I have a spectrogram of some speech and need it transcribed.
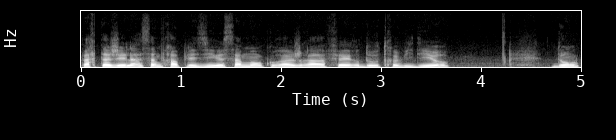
partagez-la, ça me fera plaisir et ça m'encouragera à faire d'autres vidéos. Donc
